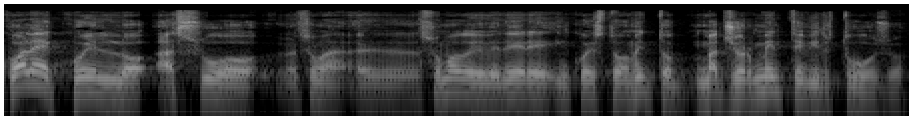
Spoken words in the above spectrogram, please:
Qual è quello a suo, insomma, eh, suo modo di vedere in questo momento maggiormente virtuoso?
